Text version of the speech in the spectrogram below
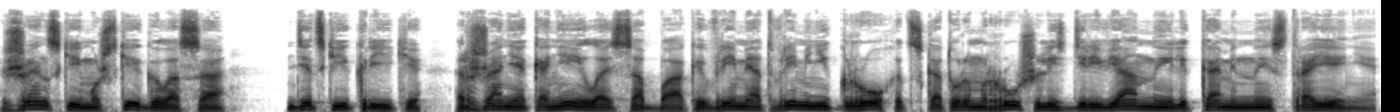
Женские и мужские голоса, детские крики, ржание коней и лай собак, и время от времени грохот, с которым рушились деревянные или каменные строения.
